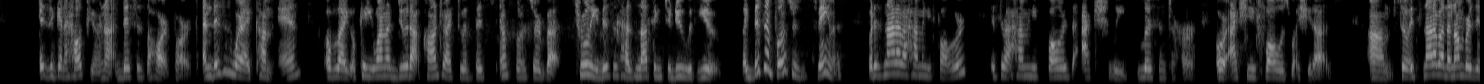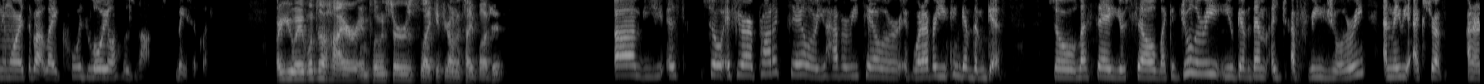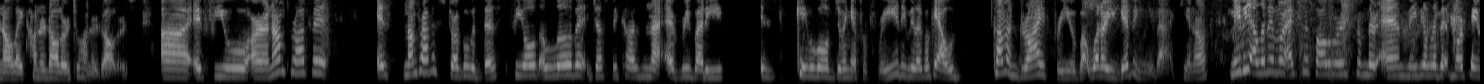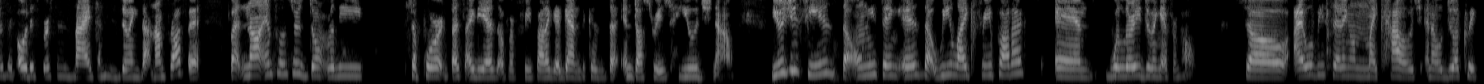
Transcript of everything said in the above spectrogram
is it going to help you or not? This is the hard part. And this is where i come in of like okay you want to do that contract with this influencer but truly this is, has nothing to do with you. Like this influencer is famous but it's not about how many followers it's about how many followers that actually listen to her or actually follows what she does um, so it's not about the numbers anymore. It's about like who is loyal and who's not, basically. Are you able to hire influencers like if you're on a tight budget? Um, so if you're a product sale or you have a retail or if whatever, you can give them gifts. So let's say you sell like a jewelry, you give them a, a free jewelry and maybe extra, I don't know, like $100, $200. Uh, if you are a nonprofit, is nonprofits struggle with this field a little bit just because not everybody is capable of doing it for free. They'd be like, okay, I will come and drive for you, but what are you giving me back? You know, maybe a little bit more extra followers from their end, maybe a little bit more famous, like, oh, this person is nice and he's doing that nonprofit. But not influencers don't really support those ideas of a free product again because the industry is huge now. UGCs, the only thing is that we like free products and we're literally doing it from home. So I will be sitting on my couch and I will do a quick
